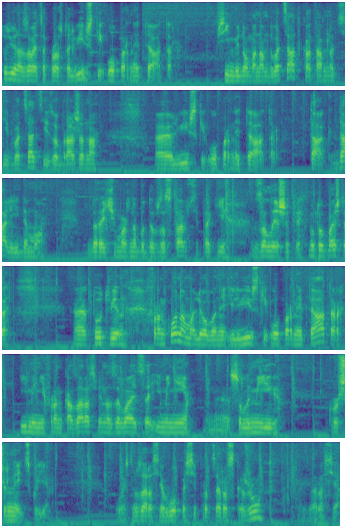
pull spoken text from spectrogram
Тут він називається просто Львівський оперний театр. Всім відома нам 20-ка, а там на цій 20-й зображена е, Львівський оперний театр. Так, далі йдемо. До речі, можна буде в заставці так і залишити. Ну тут бачите, е, тут він Франко намальований і Львівський оперний театр імені Франка. Зараз він називається імені е, Соломії Крушельницької. Ось, ну зараз я в описі про це розкажу. Зараз я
